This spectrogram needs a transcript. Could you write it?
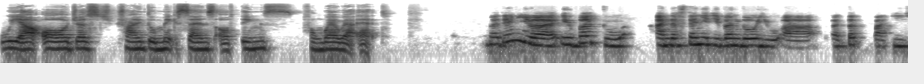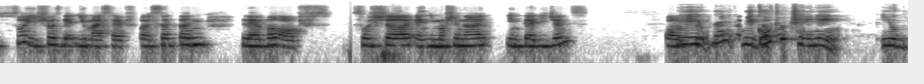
we are all just trying to make sense of things from where we're at. But then you are able to understand it even though you are a third party. So it shows that you must have a certain level of social and emotional intelligence. We, when we go through training, you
